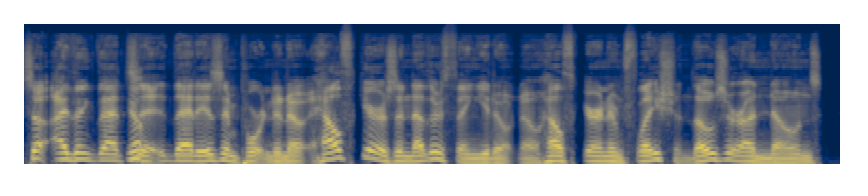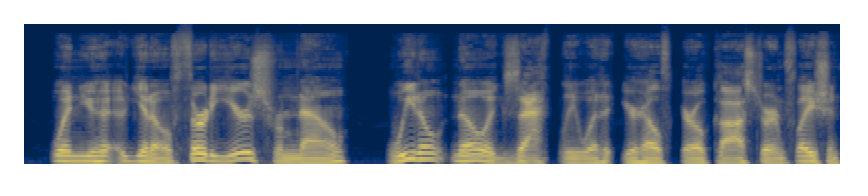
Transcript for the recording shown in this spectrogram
so I think that's yep. a, that is important to know. Healthcare is another thing you don't know. Healthcare and inflation; those are unknowns. When you you know, thirty years from now, we don't know exactly what your healthcare will cost or inflation,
